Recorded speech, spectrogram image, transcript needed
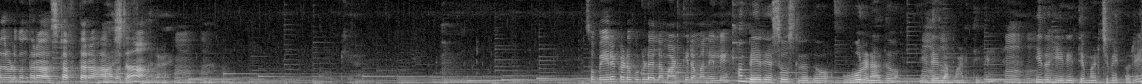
ಅದ್ರೊಳಗೆ ಒಂಥರ ಅದ್ರೊಳಗೊಂಥರ ಸ್ಟಫ್ ತರ ಹಾಕೋದಾ? ಹ್ಮ್ ತರ. ಸೊ ಬೇರೆ ಕಡುಬುಗಳೆಲ್ಲ ಮಾಡ್ತೀರಾ ಮನೇಲಿ ಬೇರೆ ಸೂಸ್ಲದು ಹೂರಣದು ಇದೆಲ್ಲ ಮಾಡ್ತೀವಿ. ಇದು ಈ ರೀತಿ ಮಡ್ಚಬೇಕು ರೀ.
